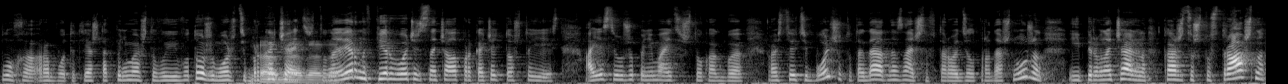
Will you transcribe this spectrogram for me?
плохо работает, я же так понимаю, что вы его тоже можете прокачать, да, да, да, то, да. наверное, в первую очередь сначала прокачать то, что есть. А если уже понимаете, что как бы растете больше, то тогда однозначно второй отдел продаж нужен. И первоначально кажется, что страшно,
